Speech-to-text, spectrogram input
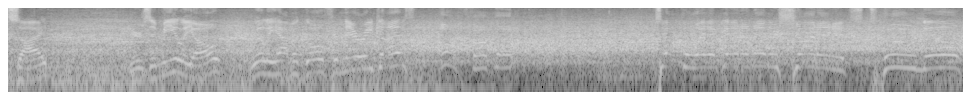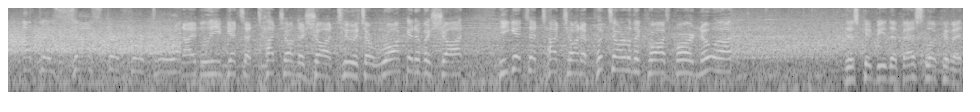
side. Here's Emilio. Will he have a goal from there? He does. Off the goal. Tipped away again. Another shot, and it's 2-0. A disaster for Toronto. I believe gets a touch on the shot too. It's a rocket of a shot. He gets a touch on it, puts it onto the crossbar. No, uh, this could be the best look of it.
